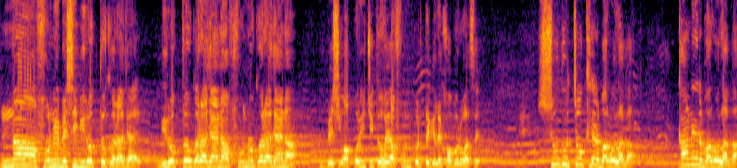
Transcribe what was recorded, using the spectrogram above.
না ফোনে বেশি বিরক্ত করা যায়। বিরক্ত করা যায় না, ফোনও করা যায় না। বেশি অপরিচিত হইয়া ফোন করতে গেলে খবরও আছে। শুধু চোখের ভালো লাগা, কানের ভালো লাগা।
